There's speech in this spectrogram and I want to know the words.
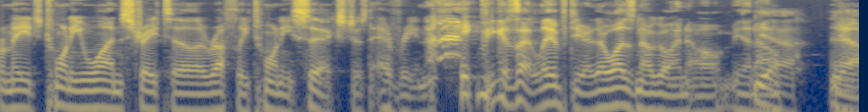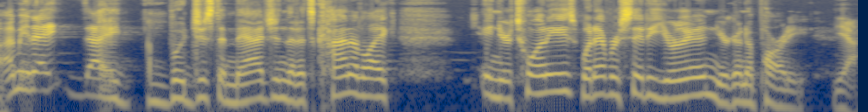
from age 21 straight to roughly 26, just every night because I lived here. There was no going home. You know. Yeah. Yeah. I mean, I, I would just imagine that it's kind of like in your 20s, whatever city you're in, you're going to party. Yeah.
